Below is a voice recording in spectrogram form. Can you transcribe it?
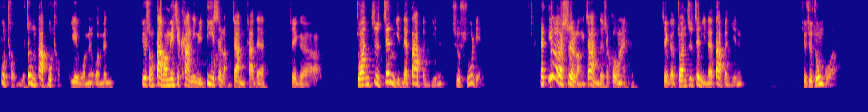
不同，有重大不同。因为我们我们就从大方面去看，因为第一次冷战它的。这个专制阵营的大本营是苏联，那第二次冷战的时候呢，这个专制阵营的大本营就是中国，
